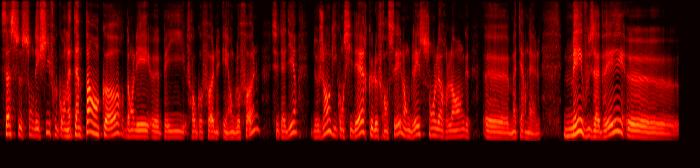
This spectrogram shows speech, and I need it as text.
ça, ce sont des chiffres qu'on n'atteint pas encore dans les euh, pays francophones et anglophones, c'est-à-dire de gens qui considèrent que le français et l'anglais sont leurs langues euh, maternelles. Mais vous avez 10% euh,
